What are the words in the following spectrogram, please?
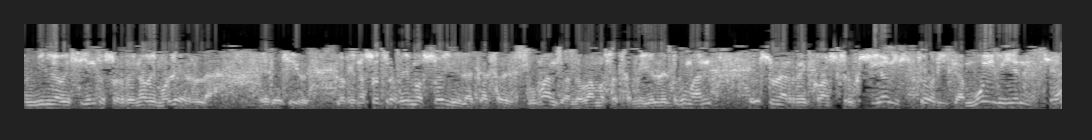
en 1900 ordenó demolerla. Es decir, lo que nosotros vemos hoy de la casa de Tucumán cuando vamos a San Miguel de Tucumán es una reconstrucción histórica muy bien hecha,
